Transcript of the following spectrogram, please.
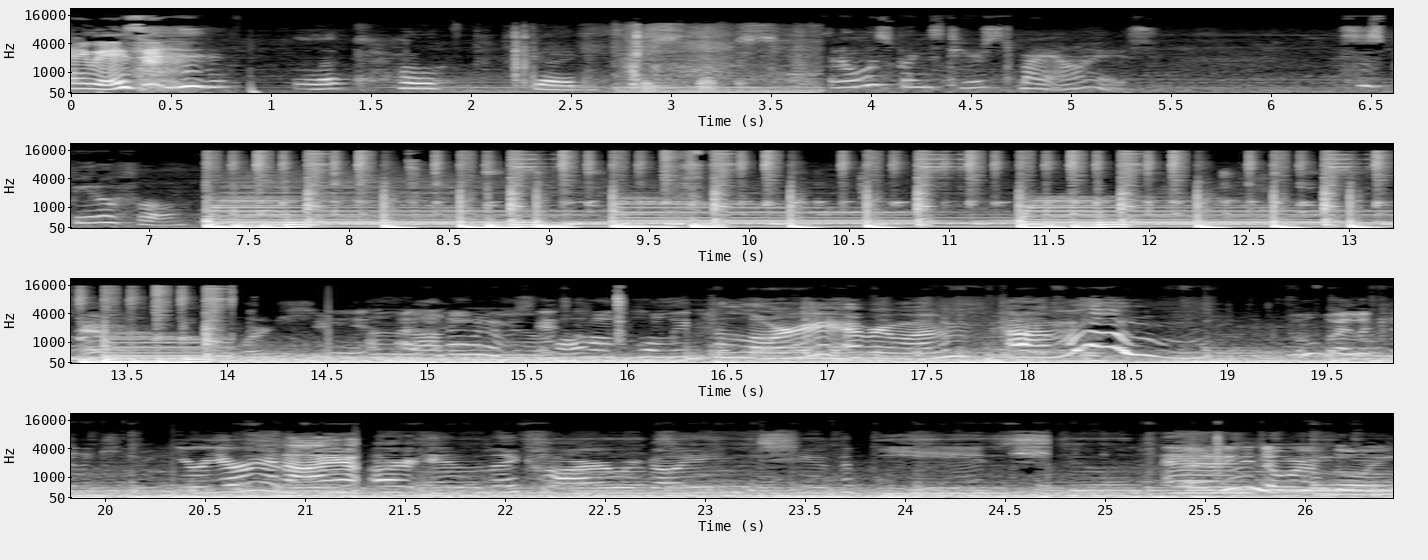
Anyways, look how good this looks. It almost brings tears to my eyes. This is beautiful. It's called Holy. Hello, everyone. Um, woo! Ooh, I look kind of cute. Yuri and I are in the car. We're going to beach. I don't even know where I'm going.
